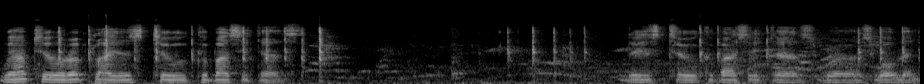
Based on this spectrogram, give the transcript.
We have to replace two capacitors. These two capacitors were swollen.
